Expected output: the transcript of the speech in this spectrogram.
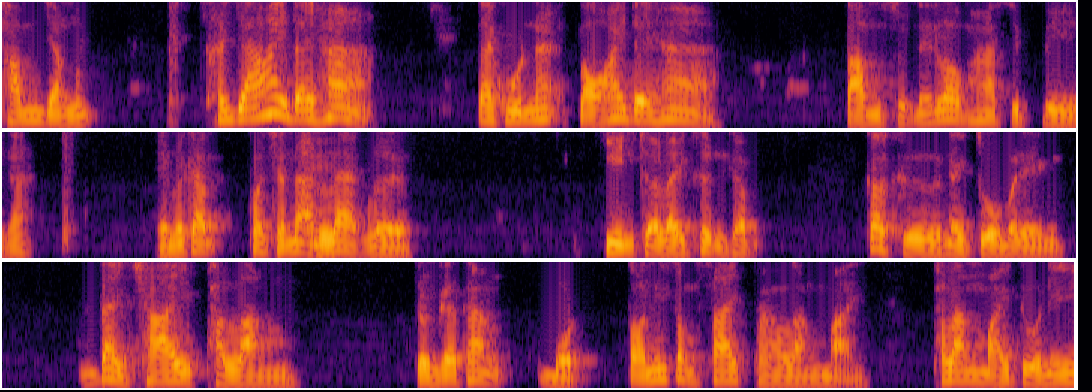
ทำอย่างขยายให้ได้ห้าแต่คุณนะต่อให้ได้ห้าต่ำสุดในรอบห้าสิบปีนะเห็นไหมครับเพราะฉะนั้นอันแรกเลยจีนเกิดอะไรขึ้นครับ ก็คือในตัวมันเองได้ใช้พลังจนกระทั่งหมด ตอนนี้ต้องใช้พลังใหม่ พลังใหม่ตัวนี้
